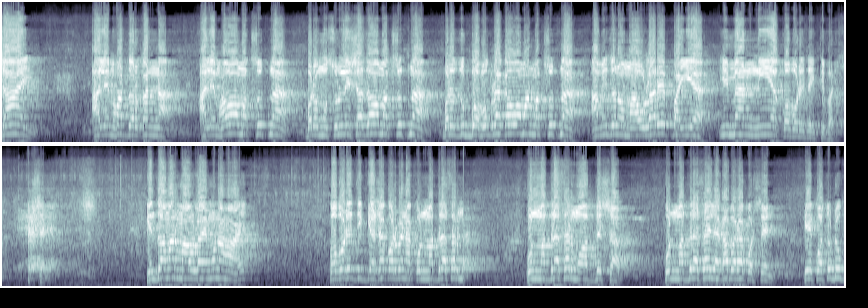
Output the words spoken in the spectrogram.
চাই আলেম হওয়ার দরকার না, আলেম হওয়া মাকসুদ না, বড় মুসল্লি সাজাও মাকসুদ না, বড় যুব্য ভোগ রাখাও আমার মাকসুদ না। আমি যেন মাওলারে পাইয়া, ইমান নিয়ে কবরে যাইতে পারি। কিন্তু আমার মাওলায় মনে হয়, কবরে জিজ্ঞাসা করবে না কোন মাদ্রাসার কোন মাদ্রাসার মহাদ্দেশ সাহ কোন মাদ্রাসায় লেখাপড়া করছেন, কে কতটুক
